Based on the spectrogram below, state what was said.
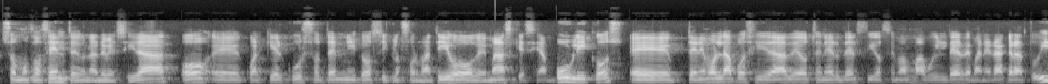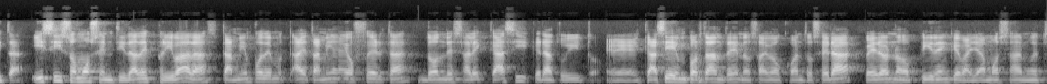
somos docentes de una universidad o eh, cualquier curso técnico, ciclo formativo o demás que sean públicos, eh, tenemos la posibilidad de obtener Delphi o C++ Builder de manera gratuita. Y si somos entidades privadas, también, podemos, hay, también hay ofertas donde sale casi gratuito. Eh, casi es importante, no sabemos cuánto será, pero nos piden que vayamos a nuestro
